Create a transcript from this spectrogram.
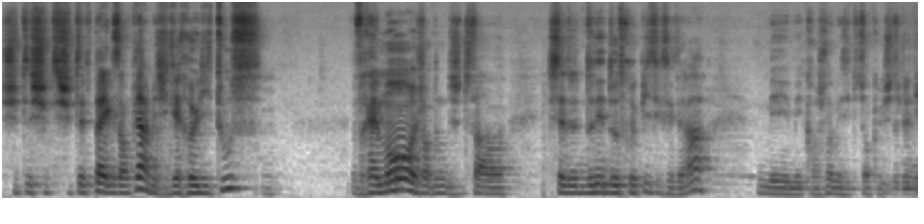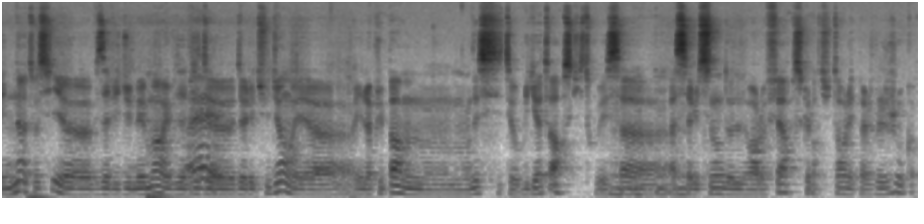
je suis, suis, peut-être pas exemplaire, mais je les relis tous. Mm. Vraiment, j'essaie de donner d'autres pistes, etc. Mais, mais quand je vois mes étudiants que je Je vais donner une note aussi euh, vis-à-vis du mémoire et vis-à-vis Ouais. de, de l'étudiant. Et, euh, et la plupart m'ont demandé si c'était obligatoire parce qu'ils trouvaient ça Mhm, euh, mhm, assez hallucinant de devoir le faire parce que leur tuteur les pas joué le jeu. Quoi.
